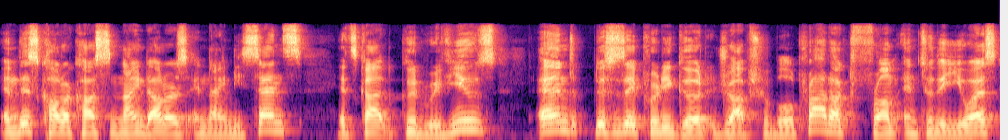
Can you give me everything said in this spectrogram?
and this collar costs $9.90. It's got good reviews, and this is a pretty good dropshippable product from into the US,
